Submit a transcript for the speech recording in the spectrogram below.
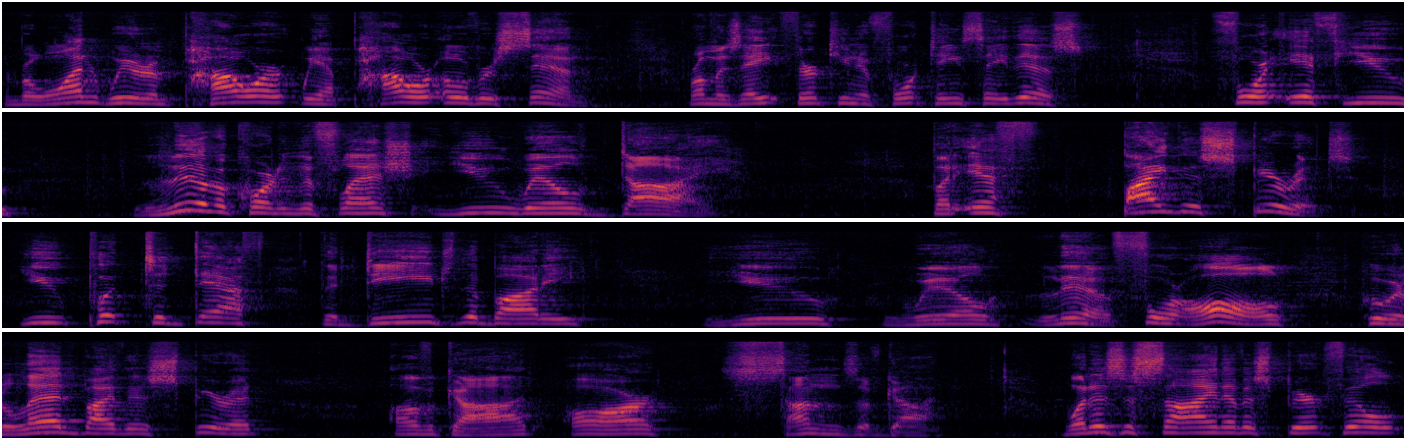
Number one, we are empowered, we have power over sin. Romans 8, 13, and 14 say this For if you live according to the flesh, you will die. But if by the Spirit you put to death the deeds of the body, you will live. For all who are led by the Spirit of God are sons of God. What is the sign of a spirit filled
